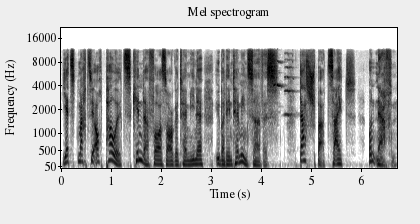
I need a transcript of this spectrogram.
Jetzt macht sie auch Pauls Kindervorsorgetermine über den Terminservice. Das spart Zeit und Nerven.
